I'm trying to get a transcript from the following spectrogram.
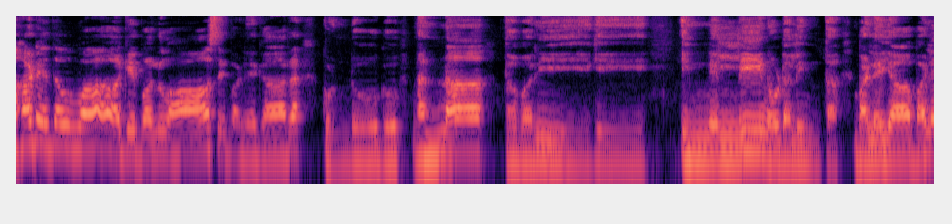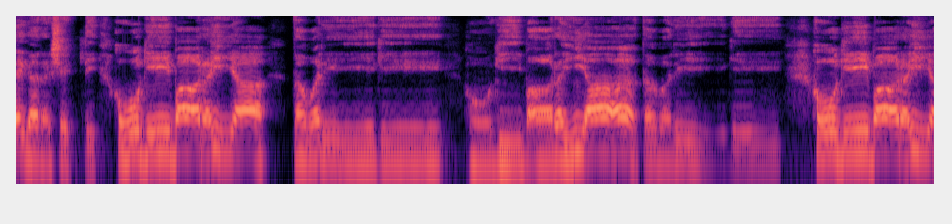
ಹಡೆದವ್ವಾಗೆ ಬಲು ಆಸೆ ಬಳೆಗಾರ, ಕೊಂಡೋಗು ನನ್ನ ತವರಿಗೆ. ಇನ್ನೆಲ್ಲಿ ನೋಡಲಿಂತ ಬಳೆಯ ಬಳೆಗರ ಶೆಟ್ಟಿ, ಹೋಗಿ ಬಾರಯ್ಯ ತವರಿಗೆ. ಹೋಗಿ ಬಾರಯ್ಯ ತವರಿಗೆ, ಹೋಗಿ ಬಾರಯ್ಯ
